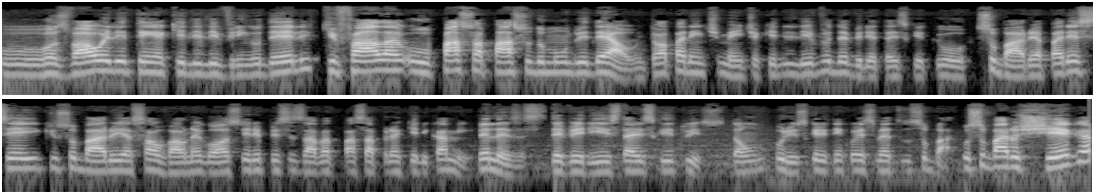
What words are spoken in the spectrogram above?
o Rosval, ele tem aquele livrinho dele que fala o passo a passo do mundo ideal. Então, aparentemente, aquele livro deveria estar escrito que o Subaru ia aparecer e que o Subaru ia salvar o negócio e ele precisava passar por aquele caminho. Beleza, deveria estar escrito isso. Então, por isso que ele tem conhecimento do Subaru. O Subaru chega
